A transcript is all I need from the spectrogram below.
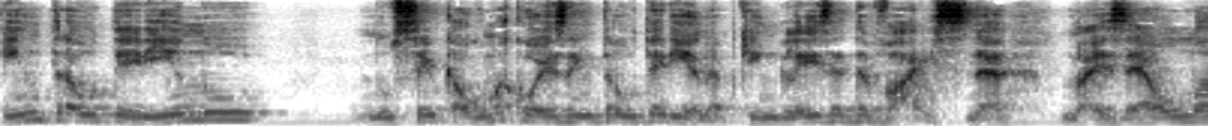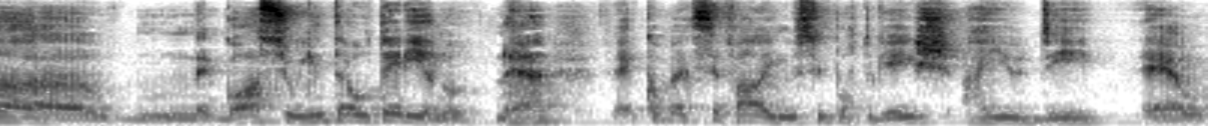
intrauterino não sei o que, alguma coisa intrauterina, porque em inglês é device, né? Mas é uma, um negócio intrauterino, né? É, como é que você fala isso em português? IUD é o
